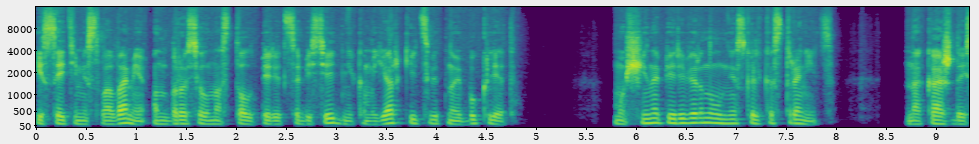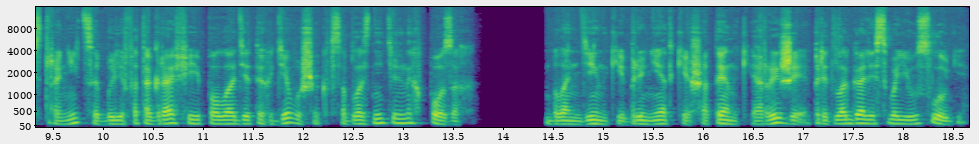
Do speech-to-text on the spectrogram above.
И с этими словами он бросил на стол перед собеседником яркий цветной буклет. Мужчина перевернул несколько страниц. На каждой странице были фотографии полуодетых девушек в соблазнительных позах. Блондинки, брюнетки, шатенки, рыжие предлагали свои услуги.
